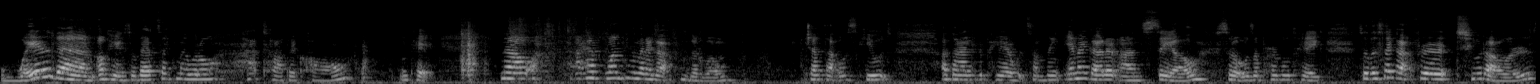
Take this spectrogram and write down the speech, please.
wear them. Okay, so that's like my little Hot Topic haul. Okay, now, I have one thing that I got from Goodwill, which I thought was cute. I thought I could pair it with something, and I got it on sale, so it was a purple tag. So this I got for $2.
